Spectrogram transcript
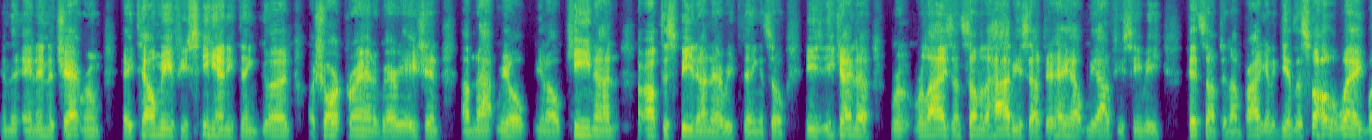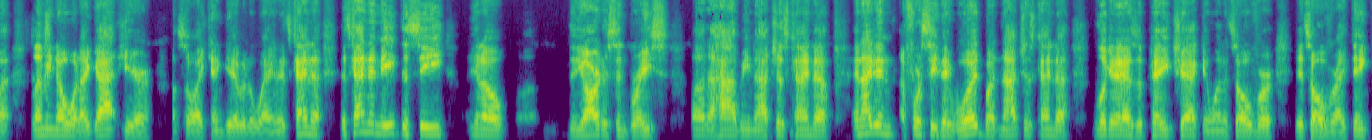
in the and in the chat room. Hey, tell me if you see anything good, a short print, a variation. I'm not real you know keen on up to speed on everything, and so he he kind of re- relies on some of the hobbyists out there. Hey, help me out if you see me hit something. I'm probably going to give this all away, but let me know what I got here so I can give it away. And it's kind of it's kind of neat to see you know the artists embrace uh, the hobby, not just kind of, and I didn't foresee they would, but not just kind of look at it as a paycheck. And when it's over, it's over. I think,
